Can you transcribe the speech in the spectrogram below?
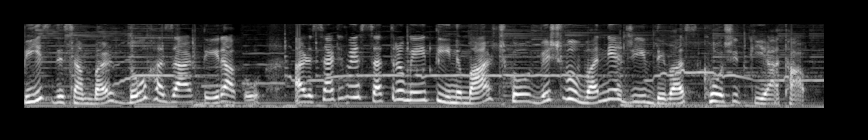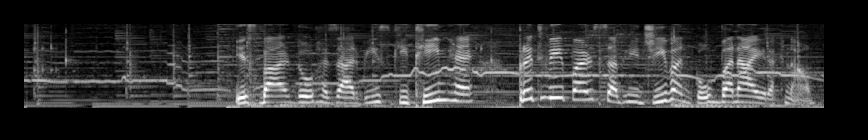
20 दिसंबर 2013 को अड़सठवें सत्र में 3 मार्च को विश्व वन्य जीव दिवस घोषित किया था। इस बार 2020 की थीम है पृथ्वी पर सभी जीवन को बनाए रखना।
